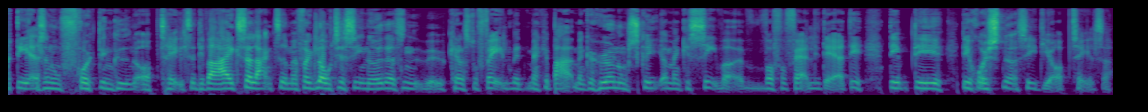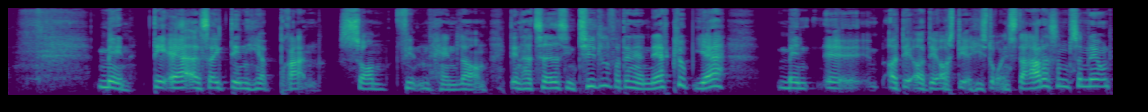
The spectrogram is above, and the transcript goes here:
Og det er altså nogle frygtindgydende optagelser. Det var ikke så lang tid, man får ikke lov til at se noget, der er sådan øh, katastrofalt, men man kan, bare, man kan høre nogle skrig, og man kan se, hvor, hvor forfærdeligt det er. Det, det, det, det er rystende at se de optagelser. Men det er altså ikke den her brand, som filmen handler om. Den har taget sin titel fra den her natklub, ja, men, øh, og, det, og det er også der, historien starter, som, som nævnt,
